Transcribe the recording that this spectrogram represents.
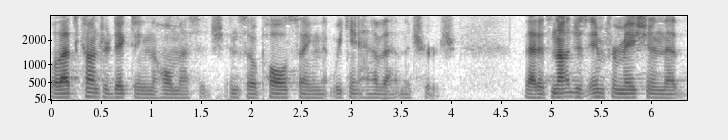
Well, that's contradicting the whole message, and so Paul's saying that we can't have that in the church. That it's not just information that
